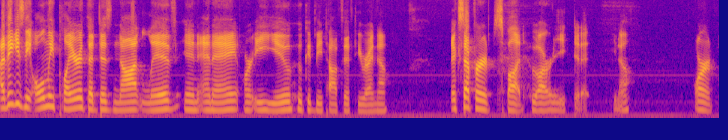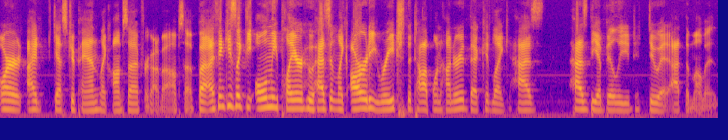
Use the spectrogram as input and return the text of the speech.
I think he's the only player that does not live in NA or EU who could be top 50 right now. Except for Spud who already did it, you know. Or or I guess Japan like Amsa, I forgot about Amsa. But I think he's like the only player who hasn't like already reached the top 100 that could like has has the ability to do it at the moment.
